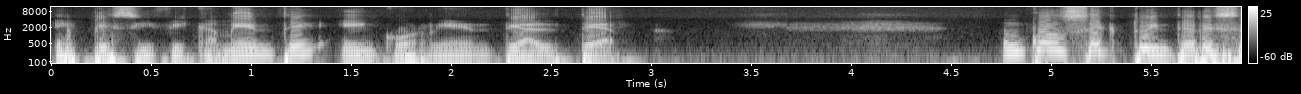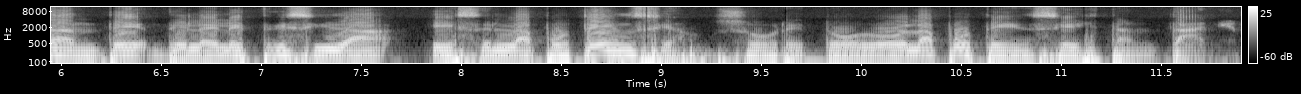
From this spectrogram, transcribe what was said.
específicamente en corriente alterna. Un concepto interesante de la electricidad es la potencia, sobre todo la potencia instantánea.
